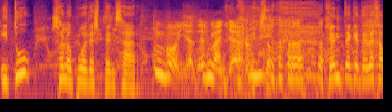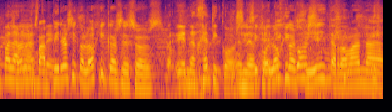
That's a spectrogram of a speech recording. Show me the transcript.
y tú solo puedes pensar. Voy a desmayarme. Eso. Gente que te deja la arrastre. vampiros psicológicos esos. Energéticos, Energéticos, psicológicos. sí, te roban la...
